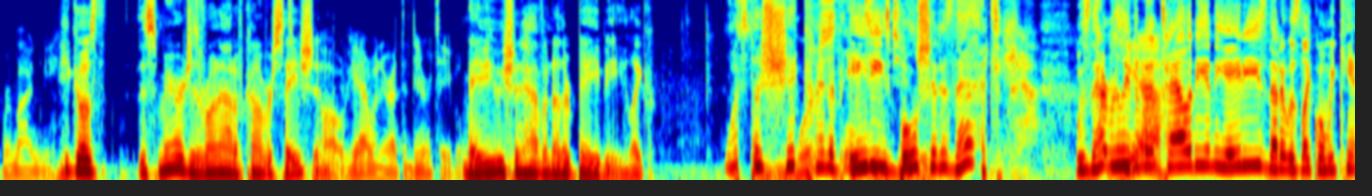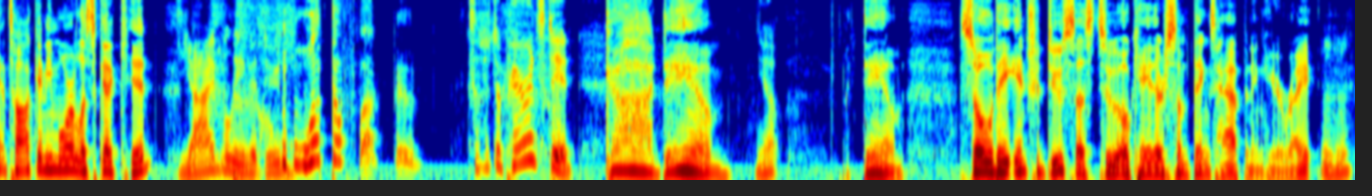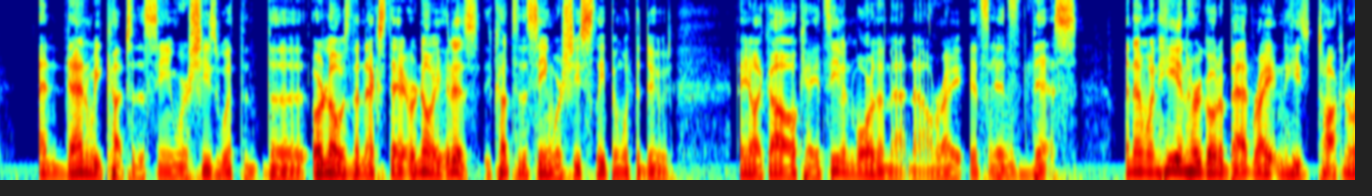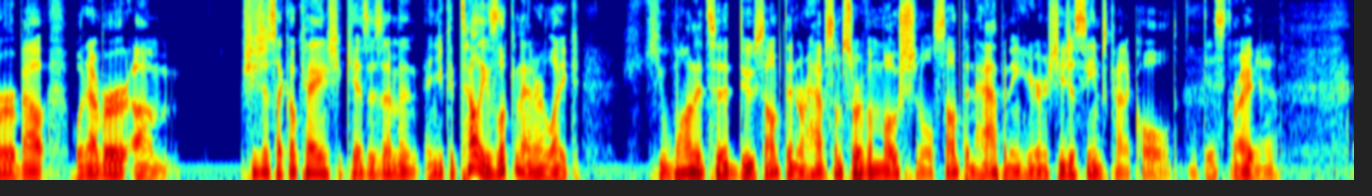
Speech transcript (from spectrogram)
Remind me. He goes, This marriage has run out of conversation. Oh yeah, when they're at the dinner table. Maybe we should have another baby. Like, what the, shit kind of thing to 80s do. bullshit is that? Was that really the Yeah. mentality in the 80s that it was like when we can't talk anymore, let's get a kid? Yeah, I believe it, dude. What the fuck, dude? That's what their parents did. God damn. Yep. Damn. So they introduce us to okay, there's some things happening here, right? Mm-hmm. And then we cut to the scene where she's with the, the or no, it was the next day, or no, it is. It cut to the scene where she's sleeping with the dude, and you're like, oh, okay, it's even more than that now, right? It's it's this. And then when he and her go to bed, right, and he's talking to her about whatever, um, she's just like, okay, and she kisses him, and and you could tell he's looking at her like he wanted to do something or have some sort of emotional something happening here, and she just seems kind of cold. Distant. Right? Yeah.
